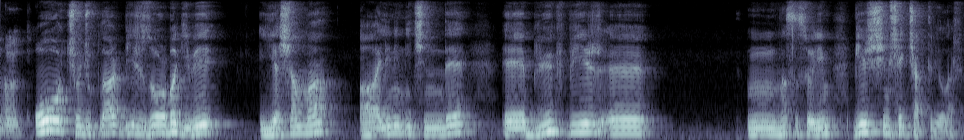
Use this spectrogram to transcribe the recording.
Evet. O çocuklar bir zorba gibi yaşama ailenin içinde e, büyük bir e, hmm, nasıl söyleyeyim bir şimşek çaktırıyorlar.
